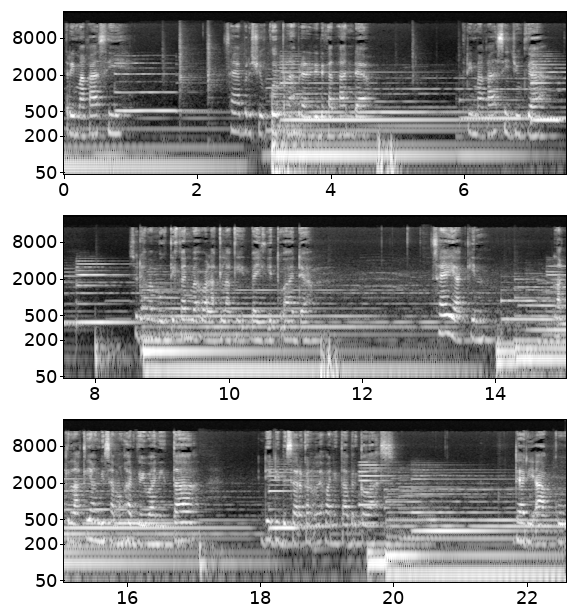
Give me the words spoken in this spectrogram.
Terima kasih. Saya bersyukur pernah berada di dekat Anda. Terima kasih juga sudah membuktikan bahwa laki-laki baik itu ada. Saya yakin laki-laki yang bisa menghargai wanita, dia dibesarkan oleh wanita berkelas. Dari aku,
